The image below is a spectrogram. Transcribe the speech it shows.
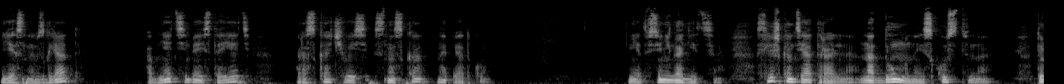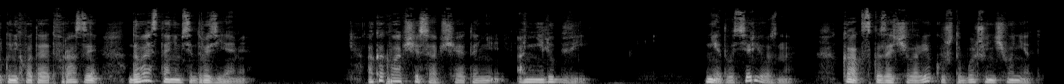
Ясный взгляд, обнять себя и стоять, раскачиваясь с носка на пятку. Нет, все не годится. Слишком театрально, надуманно, искусственно. Только не хватает фразы «давай останемся друзьями». А как вообще сообщают они о нелюбви? Нет, вот серьезно. Как сказать человеку, что больше ничего нет?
